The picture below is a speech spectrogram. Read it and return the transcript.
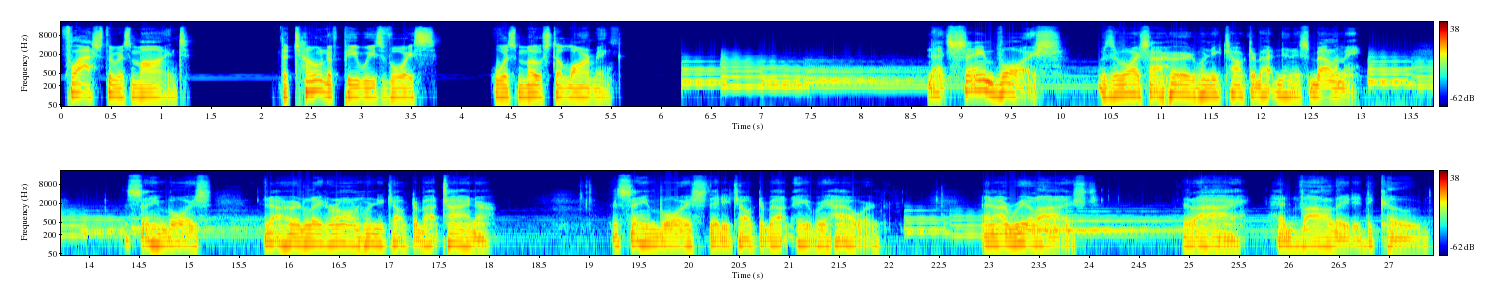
flashed through his mind. The tone of Pee Wee's voice was most alarming. That same voice was the voice I heard when he talked about Dennis Bellamy. The same voice that I heard later on when he talked about Tyner the same voice that he talked about Avery Howard. And I realized that I had violated the code.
